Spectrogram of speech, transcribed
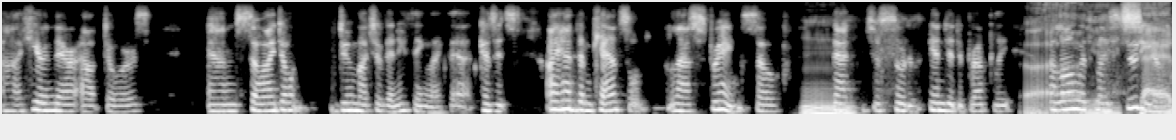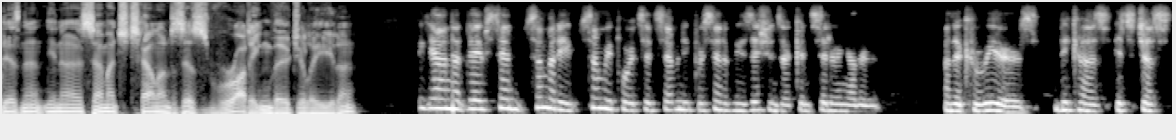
uh, here and there outdoors, and so I don't do much of anything like that because it's I had them canceled last spring, so Mm. that just sort of ended abruptly. Uh, along with my studio. Sad, isn't it? You know, so much talent is just rotting virtually. You know. Yeah, no, they've said somebody, some reports said 70% of musicians are considering other other careers because it's just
